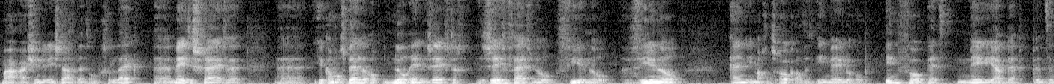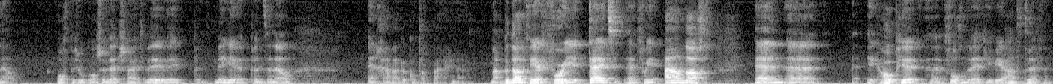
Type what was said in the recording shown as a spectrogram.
Maar als je nu in staat bent om gelijk uh, mee te schrijven, Uh, je kan ons bellen op 071 750 4040 en je mag ons ook altijd e-mailen op info.mediaweb.nl of bezoek onze website www.mediaweb.nl en ga naar de contactpagina. Nou, bedankt weer voor je tijd en voor je aandacht. En uh, ik hoop je uh, volgende week hier weer aan te treffen.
